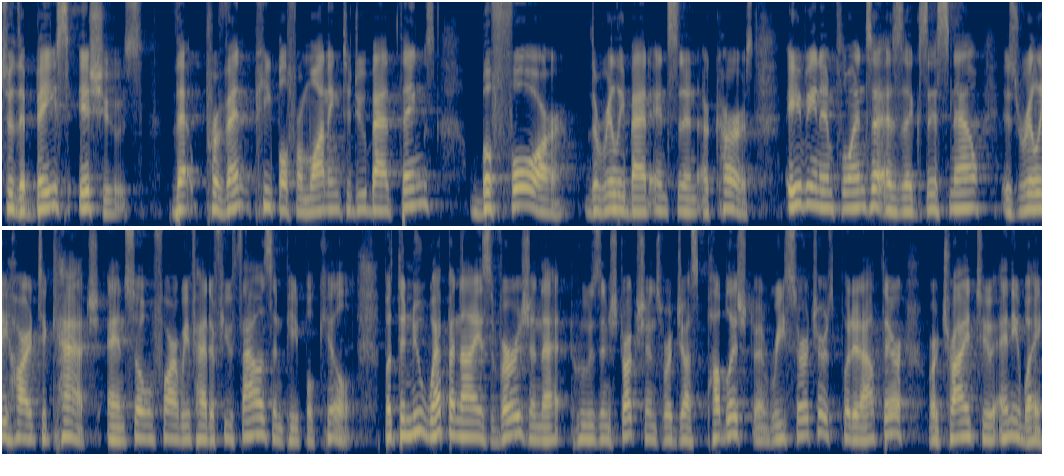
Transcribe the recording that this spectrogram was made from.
to the base issues that prevent people from wanting to do bad things before the really bad incident occurs. Avian influenza, as it exists now, is really hard to catch, and so far we've had a few thousand people killed. But the new weaponized version that whose instructions were just published, and researchers put it out there or tried to anyway,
